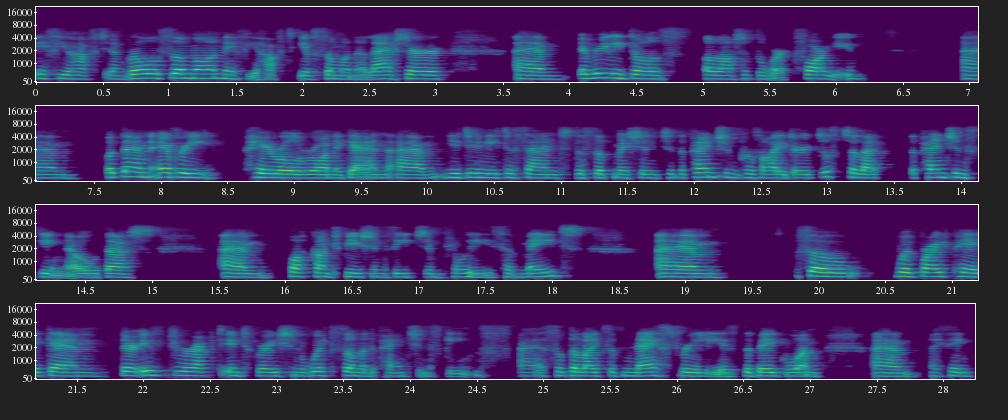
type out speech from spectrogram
if you have to enroll someone, if you have to give someone a letter. Um, it really does a lot of the work for you. Um, but then every payroll run again, um, you do need to send the submission to the pension provider just to let the pension scheme know that um, what contributions each employees have made. Um, so with BrightPay again, there is direct integration with some of the pension schemes. Uh, so the likes of Nest really is the big one. Um, I think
